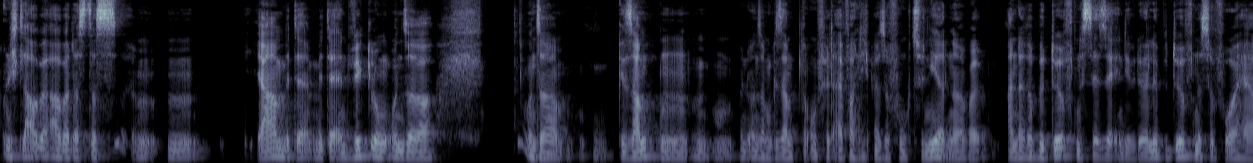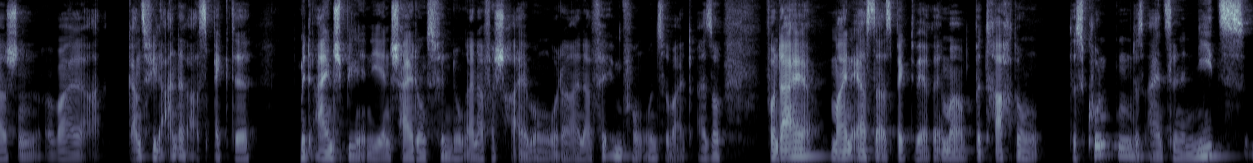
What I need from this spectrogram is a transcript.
Und ich glaube aber, dass das ähm, ja mit der, mit der Entwicklung unserer unser gesamten, in unserem gesamten Umfeld einfach nicht mehr so funktioniert, ne? weil andere Bedürfnisse, sehr individuelle Bedürfnisse vorherrschen, weil ganz viele andere Aspekte mit einspielen in die Entscheidungsfindung einer Verschreibung oder einer Verimpfung und so weiter. Also von daher, mein erster Aspekt wäre immer Betrachtung des Kunden, des einzelnen Needs,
